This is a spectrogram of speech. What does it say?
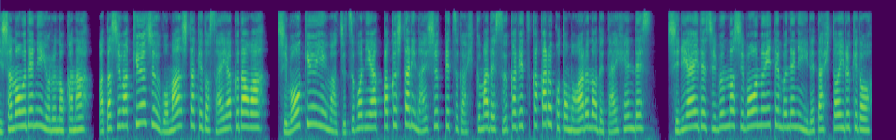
医者の腕によるのかな私は95万したけど最悪だわ。脂肪吸引は術後に圧迫したり内出血が引くまで数ヶ月かかることもあるので大変です。知り合いで自分の脂肪を抜いて胸に入れた人いるけど、脂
